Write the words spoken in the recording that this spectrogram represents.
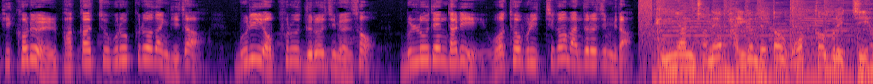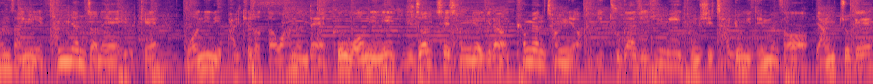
비커를 바깥쪽으로 끌어당기자 물이 옆으로 늘어지면서 물로 된 다리 water bridge가 만들어집니다. 100년 전에 발견됐던 water bridge 현상이 3년 전에 이렇게 원인이 밝혀졌다고 하는데 그 원인이 유전체 장력이랑 표면 장력 이 두 가지 힘이 동시에 작용이 되면서 양쪽에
